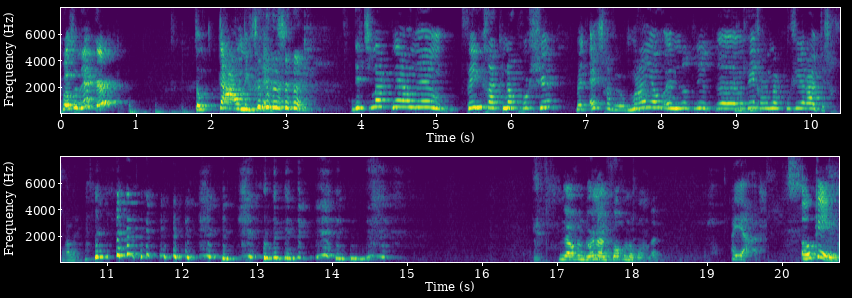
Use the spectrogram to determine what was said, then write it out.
Was het lekker? Totaal niet vet. Dit smaakt naar een uh, vega knakworstje met extra veel mayo en dat dit uh, vega knakworstje eruit is gevallen. Nou, we gaan door naar de volgende ronde. Ja. Oké,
